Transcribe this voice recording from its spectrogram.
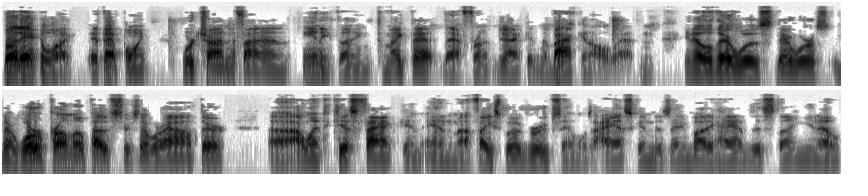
But anyway, at that point, we're trying to find anything to make that that front jacket and the back and all that. And you know, there was there was there were promo posters that were out there. Uh, I went to KissFAQ and and my Facebook groups and was asking, does anybody have this thing? You know,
